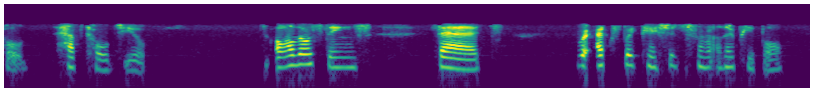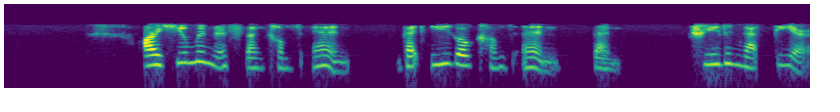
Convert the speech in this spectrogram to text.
told have told you. All those things that were expectations from other people. Our humanness then comes in. That ego comes in then creating that fear.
